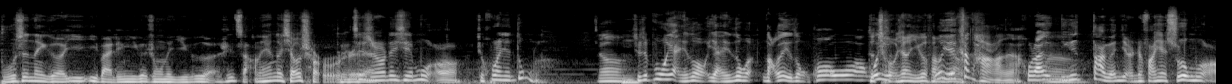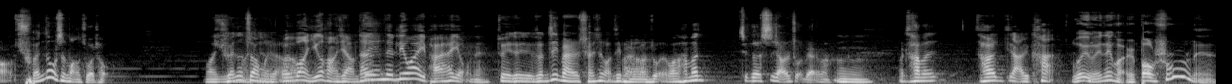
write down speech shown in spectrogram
不是那个一一百零一个中的一个，是长得像个小丑似的。这时候那些木偶就忽然间动了，啊，就是不光眼睛动，眼睛动，脑袋也动，咣咣咣，我瞅向一个方向我以为看他呢，后来一个大远景就发现所有木偶全都是往左瞅，往全都转过去。了往一个方向，他那另外一排还有呢。对对对，这边全是往这边嗯往左，往他们这个视角的左边嘛。嗯，完他们他俩就看，我以为那块儿是报数呢，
